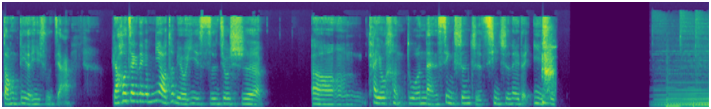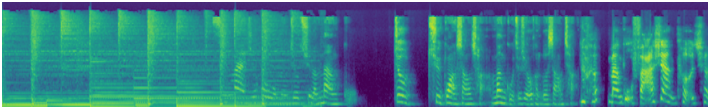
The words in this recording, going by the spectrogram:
当地的艺术家，然后在那个庙特别有意思，就是，嗯，它有很多男性生殖器之类的艺术。去了曼谷，就去逛商场。曼谷就是有很多商场，曼谷乏善可陈，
